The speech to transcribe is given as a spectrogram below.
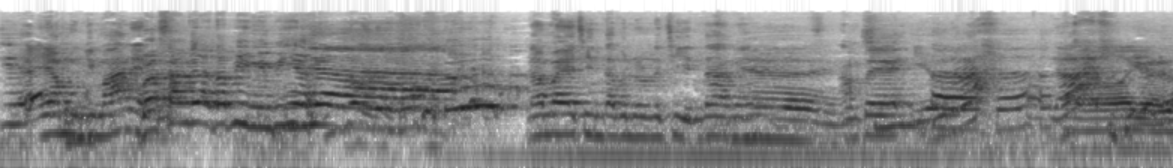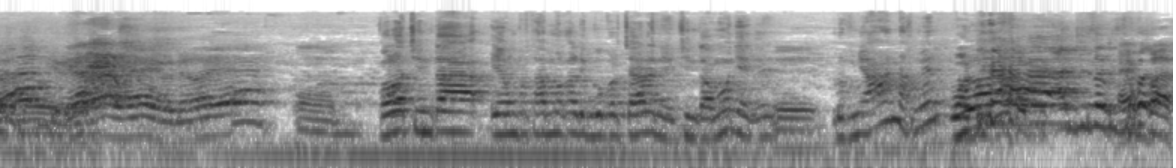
ya, ya mau gimana ya. Basah nggak tapi mimpinya? Namanya cinta bener-bener cinta men. Sampai ya. Udahlah. Oh iya. iya. Ya, Kalau cinta yang pertama kali gue pacaran ya cinta monyet ya. Iya. Udah punya anak men. Wah, anjir. Hebat.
